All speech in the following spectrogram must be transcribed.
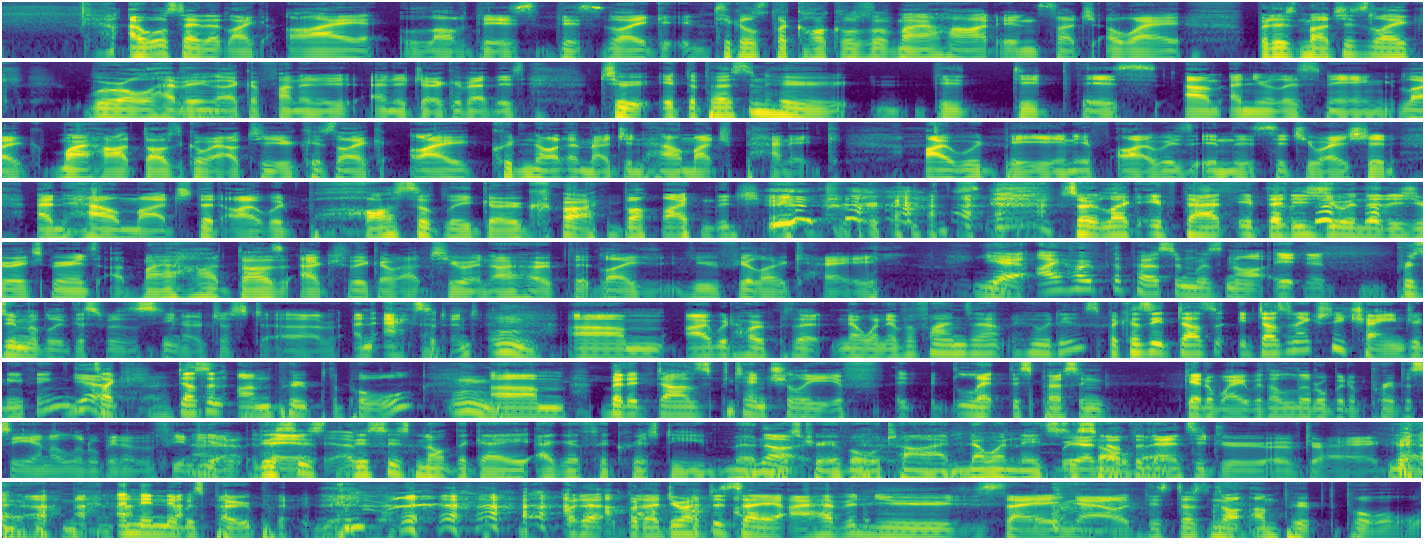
I will say that like I love this. This like it tickles the cockles of my heart in such a way. But as much as like we're all having like a fun and a, and a joke about this, to if the person who did did this um, and you're listening, like my heart does go out to you because like I could not imagine how much panic. I would be in if I was in this situation, and how much that I would possibly go cry behind the change rooms. so, like, if that if that is you and that is your experience, uh, my heart does actually go out to you, and I hope that like you feel okay. Yeah, I hope the person was not. It, it- presumably, this was you know just uh, an accident. Mm. Um, I would hope that no one ever finds out who it is because it doesn't. It doesn't actually change anything. Yeah. It's like doesn't unpoop the pool, Mm. um, but it does potentially if it, it let this person get away with a little bit of privacy and a little bit of you know. Yeah. This is uh, this is not the gay Agatha Christie murder No. mystery of all time. No one needs We to are not the it. Nancy Drew of drag. and then there was poop. but, uh, but I do have to say, I have a new saying now. This does not unpoop the pool.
